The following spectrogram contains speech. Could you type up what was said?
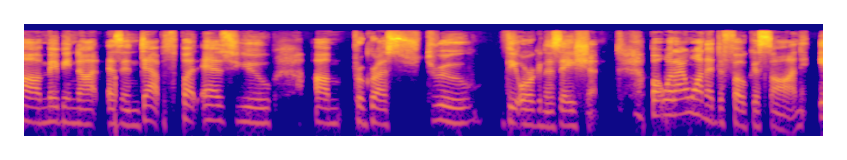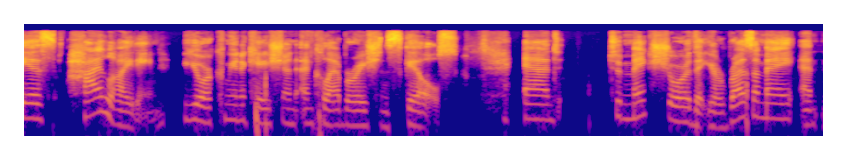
uh, maybe not as in depth, but as you um, progress through the organization. But what I wanted to focus on is highlighting your communication and collaboration skills and to make sure that your resume and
